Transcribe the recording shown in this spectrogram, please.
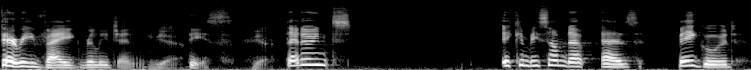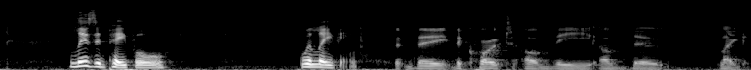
very vague religion Yeah, this yeah. they don't it can be summed up as be good lizard people were leaving The, the the quote of the of the like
